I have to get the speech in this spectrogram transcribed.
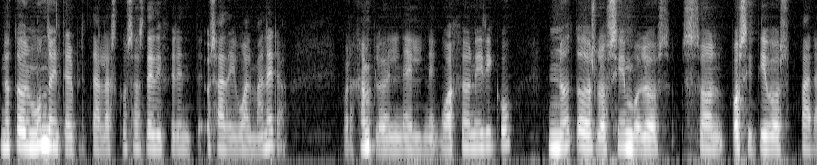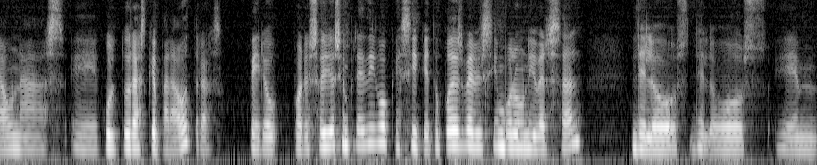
no, todo el mundo interpreta las cosas de diferente, o sea, de igual manera. Por ejemplo, en el lenguaje onírico, no todos los símbolos son positivos para unas eh, culturas que para otras. Pero por eso yo siempre digo que sí, que tú puedes ver el símbolo universal de los, de los em,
